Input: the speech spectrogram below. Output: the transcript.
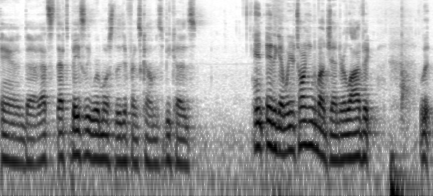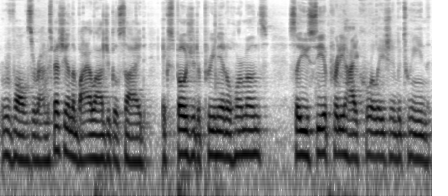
and uh, that's that's basically where most of the difference comes. Because, and, and again, when you're talking about gender, a lot of it revolves around, especially on the biological side, exposure to prenatal hormones. So you see a pretty high correlation between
